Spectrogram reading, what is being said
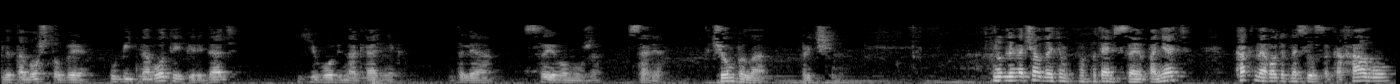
для того, чтобы убить Навота и передать его виноградник для своего мужа, царя? В чем была причина? Ну, для начала давайте мы попытаемся с понять, как народ относился к Ахаву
